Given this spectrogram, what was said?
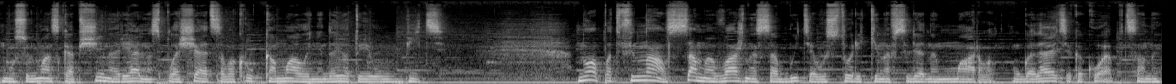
мусульманская община реально сплощается вокруг Камалы и не дает ее убить. Ну а под финал самое важное событие в истории киновселенной Марвел. Угадаете, какое, пацаны?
